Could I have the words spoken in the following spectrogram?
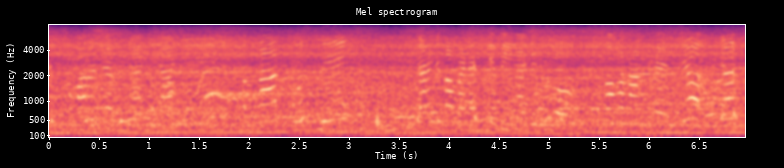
kemarin dia habis nyanyi nyanyi tekan pusing. Sekarang kita main skating aja dulu. Sama Andre yuk just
